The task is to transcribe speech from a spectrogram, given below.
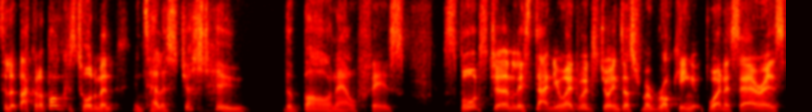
to look back on a bonkers tournament and tell us just who the barn elf is. Sports journalist Daniel Edwards joins us from a rocking Buenos Aires.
